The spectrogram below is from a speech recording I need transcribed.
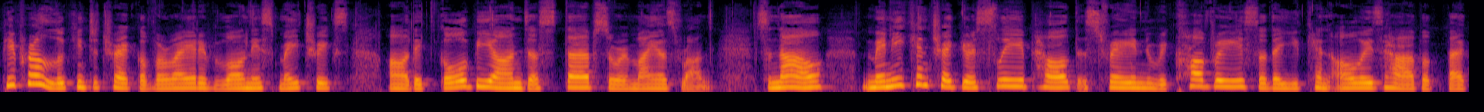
People are looking to track a variety of wellness metrics uh, that go beyond just steps or miles run. So now, many can track your sleep, health, strain, recovery, so that you can always have a back,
